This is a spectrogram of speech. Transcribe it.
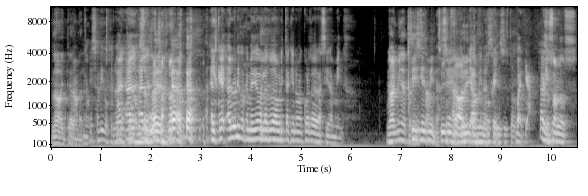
No, mal. Eso digo que no era al- Intriago. al- El que, al único que me dio la duda ahorita que no me acuerdo era si era Mina. No, el Mina Sí, también sí es está. Mina. Sí, sí, Arturito estaba. Ya, Mina, sí. sí está. Bueno, Ya, está esos bien. son los,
